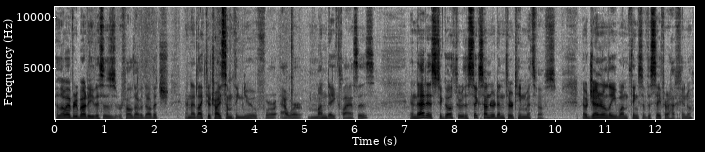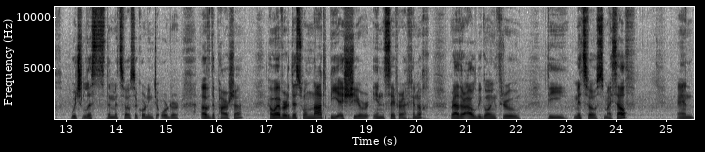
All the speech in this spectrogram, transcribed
Hello, everybody. This is Rafael Davidovich, and I'd like to try something new for our Monday classes, and that is to go through the 613 mitzvos. Now, generally, one thinks of the Sefer HaChinuch, which lists the mitzvos according to order of the parsha. However, this will not be a shiur in Sefer HaChinuch. Rather, I will be going through the mitzvos myself, and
